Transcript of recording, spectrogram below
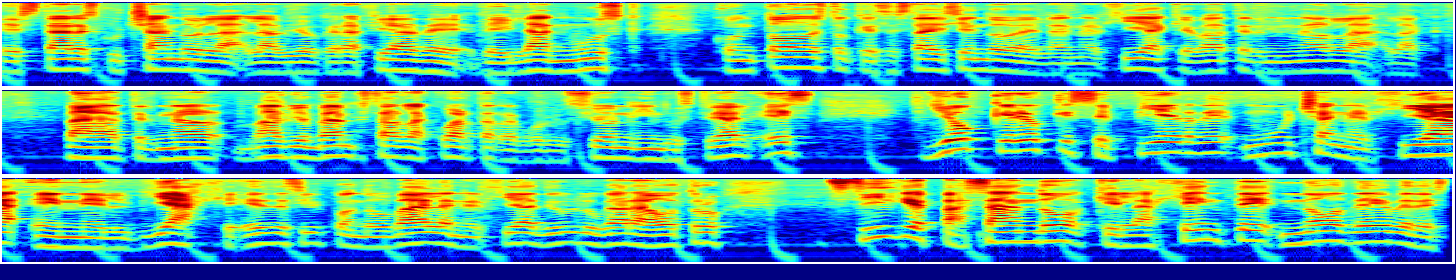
estar escuchando la, biografía de, Elon Musk, con todo esto que se está diciendo de la energía, que va a terminar la va a terminar, más bien va a empezar la cuarta revolución industrial, es yo creo que se pierde mucha energía en el viaje, es decir, cuando va la energía de un lugar a otro, sigue pasando que la gente no debe de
